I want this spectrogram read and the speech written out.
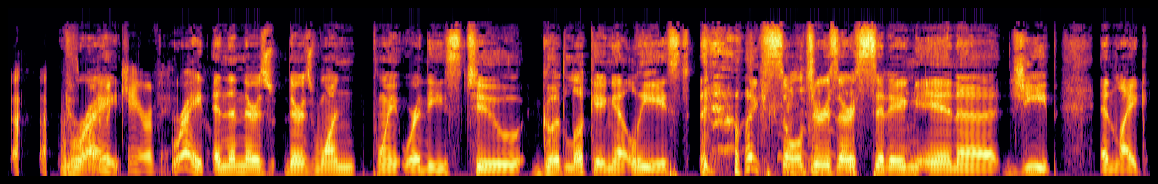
Part of the right. caravan. Right, and then there's there's one point where these two good looking at least like soldiers are sitting in a jeep and like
